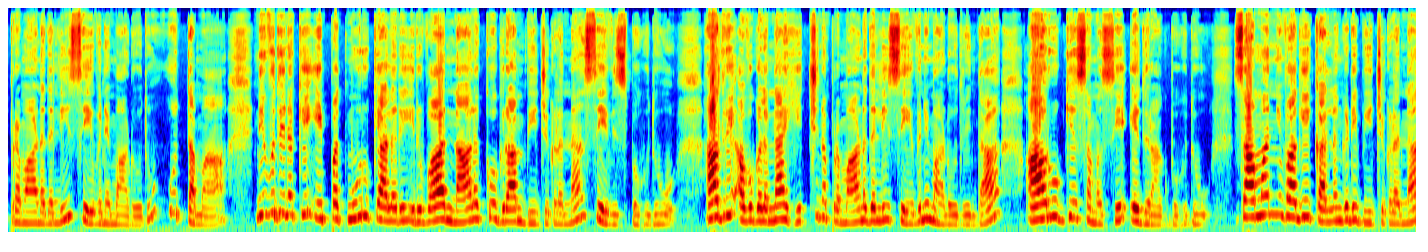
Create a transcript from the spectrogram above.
ಪ್ರಮಾಣದಲ್ಲಿ ಸೇವನೆ ಮಾಡುವುದು ಉತ್ತಮ. ನೀವು ದಿನಕ್ಕೆ ಇಪ್ಪತ್ಮೂರು ಕ್ಯಾಲರಿ ಇರುವ ನಾಲ್ಕು ಗ್ರಾಂ ಬೀಜಗಳನ್ನ ಸೇವಿಸಬಹುದು. ಆದರೆ ಅವುಗಳನ್ನ ಹೆಚ್ಚಿನ ಪ್ರಮಾಣದಲ್ಲಿ ಸೇವನೆ ಮಾಡುವುದರಿಂದ ಆರೋಗ್ಯ ಸಮಸ್ಯೆ ಎದುರಾಗಬಹುದು. ಸಾಮಾನ್ಯವಾಗಿ ಕಲ್ಲಂಗಡಿ ಬೀಜಗಳನ್ನು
